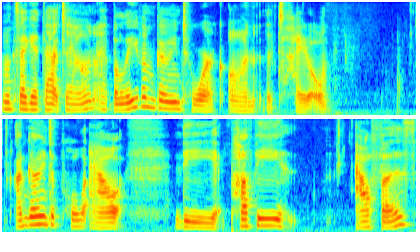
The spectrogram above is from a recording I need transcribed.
once I get that down, I believe I'm going to work on the title. I'm going to pull out the Puffy Alphas,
